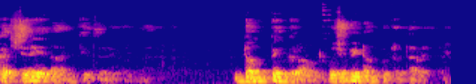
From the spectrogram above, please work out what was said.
कचरे दान की तरह डंपिंग ग्राउंड कुछ भी डंप करता रहता है।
